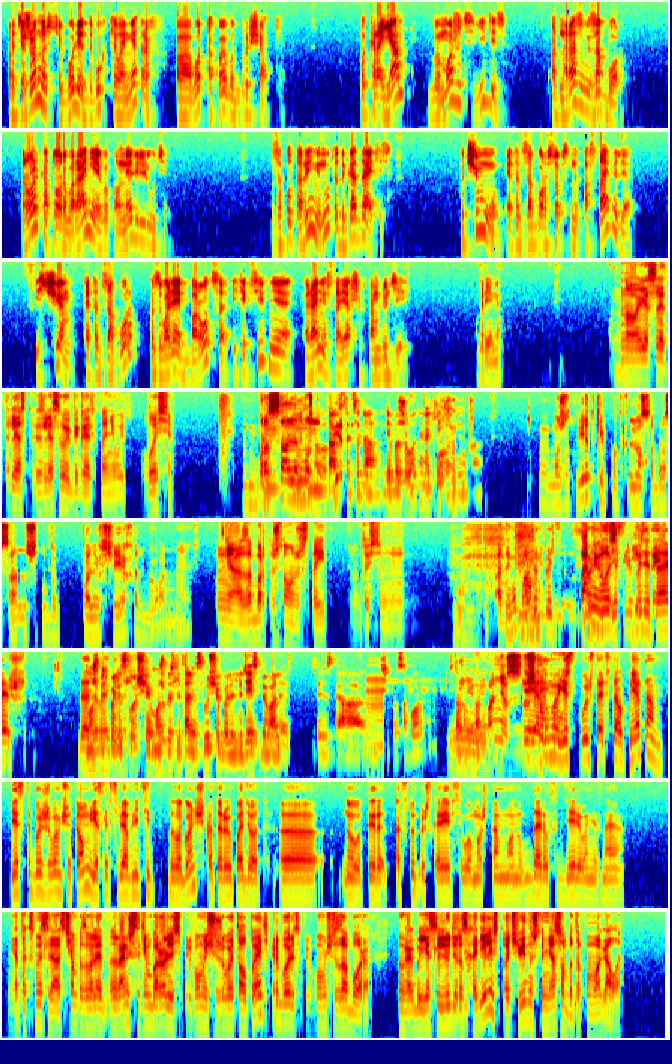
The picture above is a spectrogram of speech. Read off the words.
Протяженностью более двух километров по вот такой вот брусчатке. По краям вы можете видеть одноразовый забор, роль которого ранее выполняли люди. За полторы минуты догадайтесь, почему этот забор, собственно, поставили и с чем этот забор позволяет бороться эффективнее ранее стоявших там людей. Время. Но если это лес, то из леса выбегает кто-нибудь. Лоси. Бросали, Ну, может, ну да, вет- кстати, да. Либо животные какие-то, либо... может, ветки под колеса бросали, чтобы полегче ехать было. Не. Не, а забор-то что, он же стоит. Ну, то есть он не падает. Может быть, Сами может если вылетаешь... Да, может давай. быть, были случаи, может быть, летальные случаи были, людей сбивали, а, ну, типа, забор, скажем Не, так. не. Не, Не, я думаю, если ты будешь стоять в толпе там, если ты будешь живым щитом, если в тебя влетит велогонщик, который упадет, э, ну, ты отступишь, скорее всего. Может, там он ударился в дерево, не знаю. Нет, так в смысле, а с чем позволяет... Раньше с этим боролись при помощи живой толпы, а теперь борются при помощи забора. Ну, как бы, если люди расходились, то очевидно, что не особо-то помогало.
